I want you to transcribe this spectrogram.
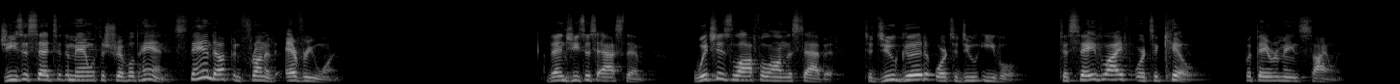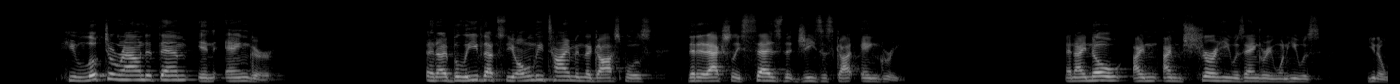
Jesus said to the man with the shriveled hand, Stand up in front of everyone. Then Jesus asked them, Which is lawful on the Sabbath, to do good or to do evil, to save life or to kill? But they remained silent. He looked around at them in anger. And I believe that's the only time in the Gospels that it actually says that Jesus got angry. And I know, I'm, I'm sure he was angry when he was, you know,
